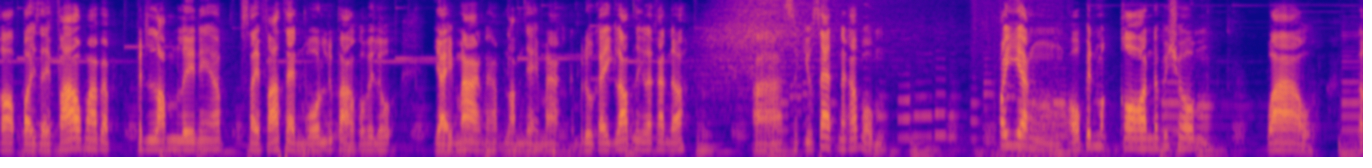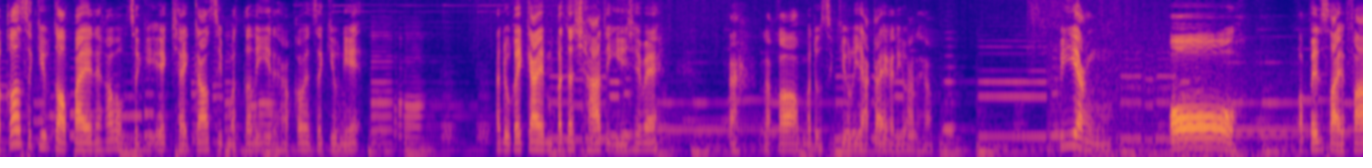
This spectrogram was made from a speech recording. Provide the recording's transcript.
ก็ปล่อยสายฟ้าออกมาแบบเป็นลำเลยนะครับ สายฟ้าแสนโวลต์หรือเปล่าก็ไม่รู้ ใหญ่มากนะครับ ลำใหญ่มาก เดี๋ยวมาดูกันอีกรอบนึงแล้วกันเนาะ อ่า สกิลแซดนะครับผม เปรี้ยง โอ้เป็นมังกรท่านผู้ชม ว้าว แล้วก็สกิลต่อไปนะครับผม สกิล X ใช้ 90 มัตเตอรี่นะครับ ก็เป็นสกิลนี้ ถ้าดูใกล้ๆมันก็จะชาร์จอย่างนี้ใช่ไหมอะ แล้วก็มาดูสกิลระยะไกลกันดีกว่านะครับ เปี้ยง โอ้ ก็เป็นสายฟ้า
